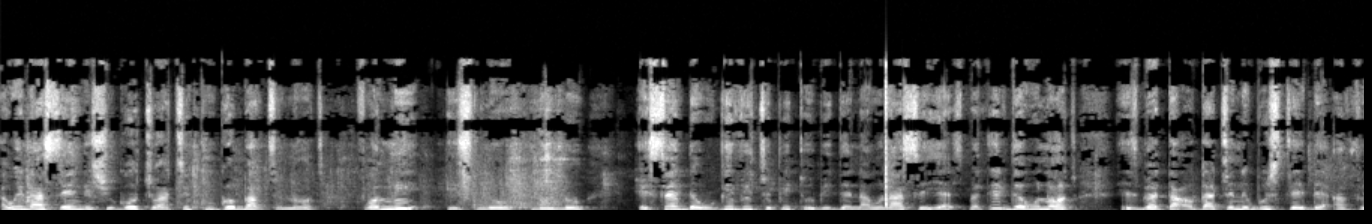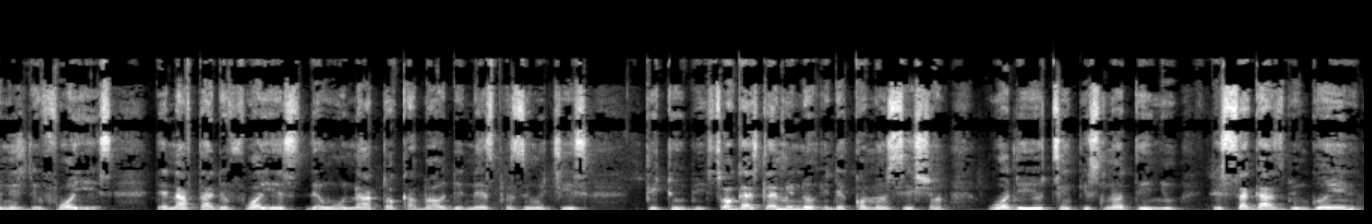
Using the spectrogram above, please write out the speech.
Are we not saying they should go to Atiku, go back to North? For me, it's no, no, no. Except they will give it to P2B, then I will not say yes. But if they will not, it's better Oga stay there and finish the four years. Then after the four years, then we'll now talk about the next person, which is P2B. So guys, let me know in the comment section, what do you think? It's nothing new. The saga has been going,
